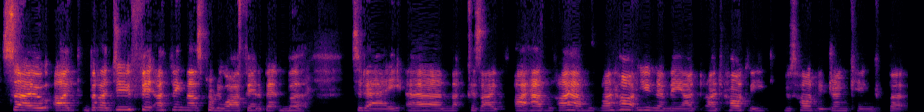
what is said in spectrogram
So I, but I do feel. I think that's probably why I feel a bit today because um, I I hadn't I haven't my heart you know me I'd, I'd hardly was hardly drinking but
